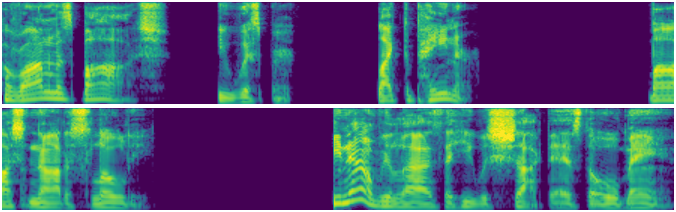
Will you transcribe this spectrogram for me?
Hieronymus Bosch, he whispered, like the painter. Bosch nodded slowly. He now realized that he was shocked as the old man.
